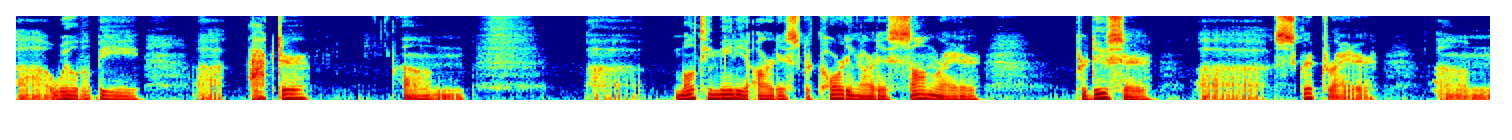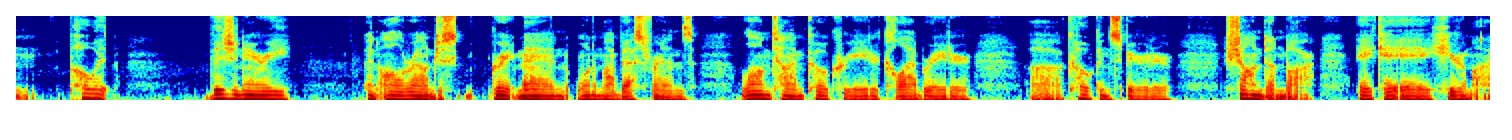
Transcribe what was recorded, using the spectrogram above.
uh, will be uh, actor, um, uh, multimedia artist, recording artist, songwriter, producer, uh, script writer, um, poet, visionary, and all around just great man, one of my best friends, longtime co creator, collaborator, uh, co conspirator, Sean Dunbar, aka Here Am I.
